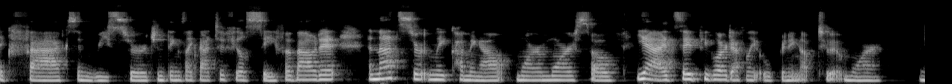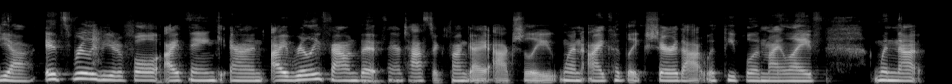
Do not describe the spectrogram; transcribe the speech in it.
like facts and research and things like that to feel safe about it. And that's certainly coming out more and more. So yeah, I'd say people are definitely opening up to it more. Yeah, it's really beautiful, I think. And I really found that fantastic fungi actually when I could like share that with people in my life. When that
